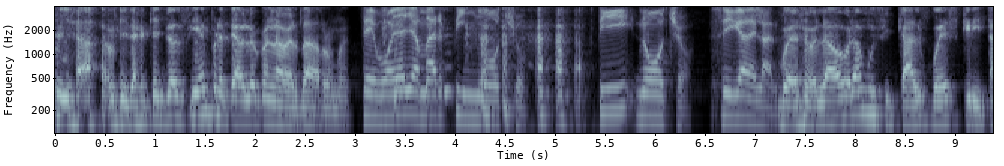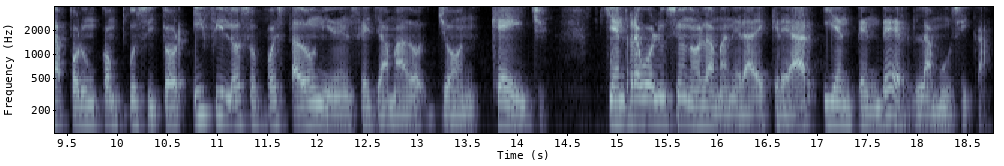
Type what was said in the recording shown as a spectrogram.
mira, mira que yo siempre te hablo con la verdad, Román. Te voy a llamar Pinocho. Pinocho. Sigue adelante. Bueno, la obra musical fue escrita por un compositor y filósofo estadounidense llamado John Cage quien revolucionó la manera de crear y entender la música.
